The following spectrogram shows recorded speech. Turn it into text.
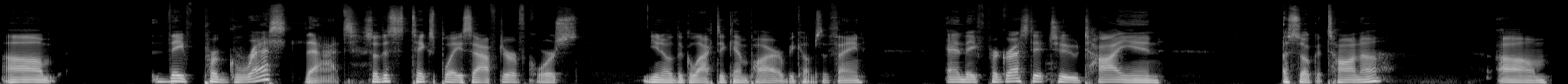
Um, they've progressed that. So this takes place after, of course, you know, the Galactic Empire becomes a thing. And they've progressed it to tie in Ahsoka Tana. Um,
